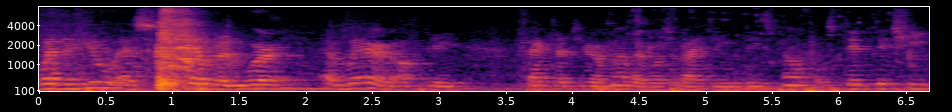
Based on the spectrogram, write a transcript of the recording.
whether you as children were aware of the fact that your mother was writing these novels. Did, did she,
